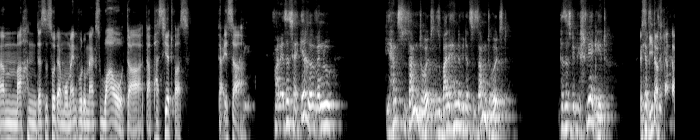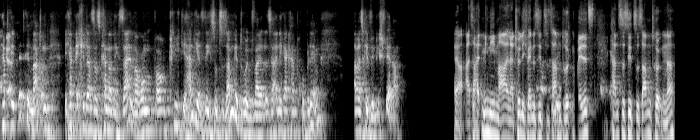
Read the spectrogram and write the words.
ähm, machen. Das ist so der Moment, wo du merkst, wow, da, da passiert was. Da ist er. Vor allem ist es ja irre, wenn du die Hand zusammendrückst, also beide Hände wieder zusammendrückst, dass es wirklich schwer geht. Ist ich habe hab ja? mitgemacht und ich habe echt gedacht, das kann doch nicht sein. Warum, warum kriege ich die Hand jetzt nicht so zusammengedrückt? Weil das ist ja eigentlich gar kein Problem. Aber es geht wirklich schwerer. Ja, also halt minimal. Natürlich, wenn du sie zusammendrücken willst, kannst du sie zusammendrücken, ne?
